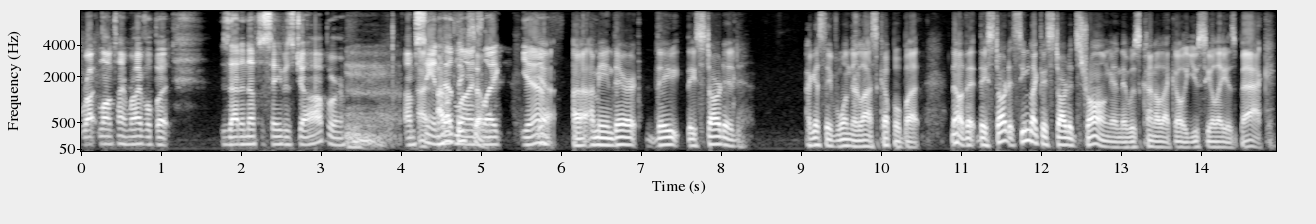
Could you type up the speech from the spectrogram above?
ri- longtime rival, but is that enough to save his job? Or I'm seeing I don't headlines so. like, yeah, Yeah. uh, I mean, they're they they started. I guess they've won their last couple, but no, they they started. It seemed like they started strong, and it was kind of like, oh, UCLA is back.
